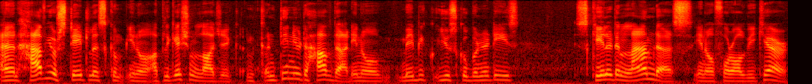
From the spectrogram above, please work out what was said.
and have your stateless you know application logic and continue to have that. You know maybe use Kubernetes scale it in lambdas, you know, for all we care.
